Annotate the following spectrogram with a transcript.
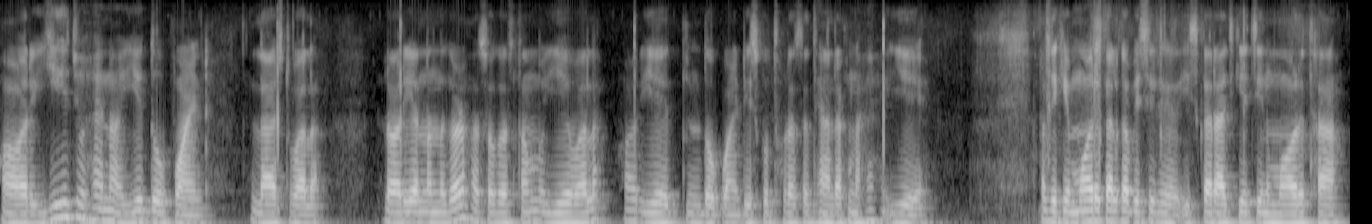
और ये जो है ना, ये दो पॉइंट लास्ट वाला। लौरिया नंदगढ़ अशोक स्तंभ, ये वाला, और ये दो पॉइंट इसको थोड़ा सा ध्यान रखना है, ये। अब देखिए, मौर्य काल का विशेष इसका राजकीय चिन्ह मौर्य था,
